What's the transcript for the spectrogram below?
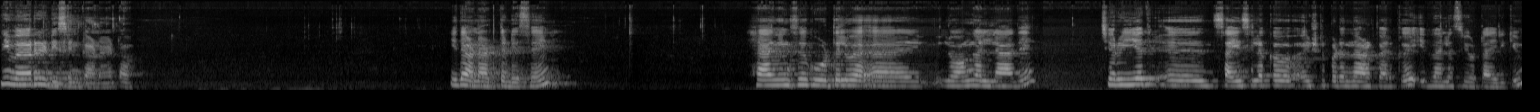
ഇനി വേറൊരു ഡിസൈൻ കാണാം കേട്ടോ. ഇതാണ് അടുത്ത ഡിസൈൻ. ഹാങ്ങിങ്സ് കൂടുതൽ ലോങ് അല്ലാതെ ചെറിയ സൈസിലൊക്കെ ഇഷ്ടപ്പെടുന്ന ആൾക്കാർക്ക് ഇത് നല്ല സ്യൂട്ടായിരിക്കും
